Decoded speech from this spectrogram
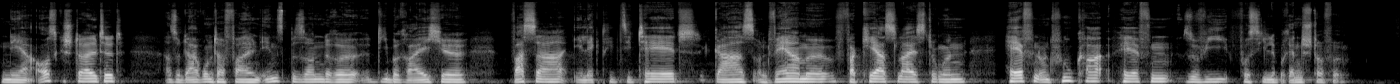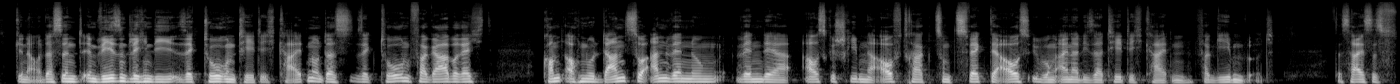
näher ausgestaltet. Also darunter fallen insbesondere die Bereiche Wasser, Elektrizität, Gas und Wärme, Verkehrsleistungen, Häfen und Flughäfen sowie fossile Brennstoffe. Genau, das sind im Wesentlichen die Sektorentätigkeiten und das Sektorenvergaberecht kommt auch nur dann zur Anwendung, wenn der ausgeschriebene Auftrag zum Zweck der Ausübung einer dieser Tätigkeiten vergeben wird. Das heißt, das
